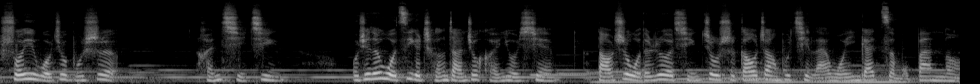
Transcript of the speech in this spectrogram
所以我就不是很起劲，我觉得我自己的成长就很有限，导致我的热情就是高涨不起来。我应该怎么办呢？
